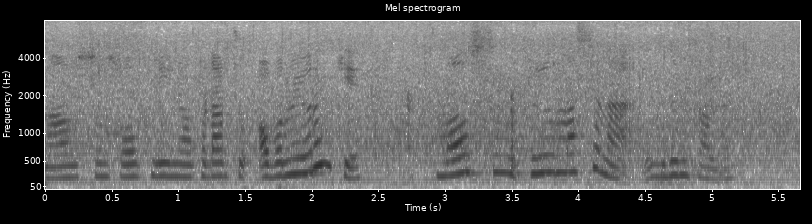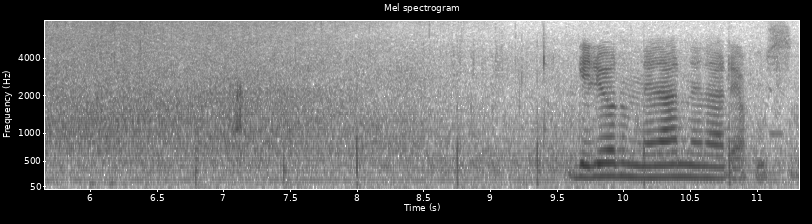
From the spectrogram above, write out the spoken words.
mouse'un sol kliğine o kadar çok abanıyorum ki mouse'un kırılmasına gıdım kaldı. Geliyorum neler neler yapmışsın.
